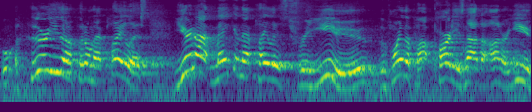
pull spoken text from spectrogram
Who are you going to put on that playlist? You're not making that playlist for you. The point of the party is not to honor you.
